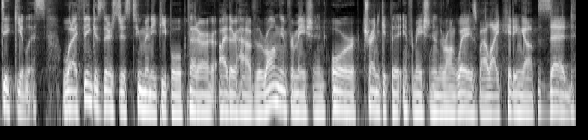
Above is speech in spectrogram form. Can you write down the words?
ridiculous. What I think is there's just too many people that are either have the wrong information or trying to get the information in the wrong ways by like hitting up Zedd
